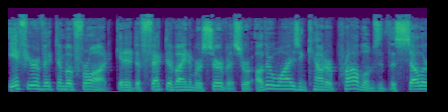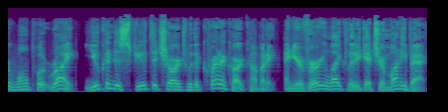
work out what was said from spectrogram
If you're a victim of fraud, get a defective item or service, or otherwise encounter problems that the seller won't put right, you can dispute the charge with a credit card company, and you're very likely to get your money back.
